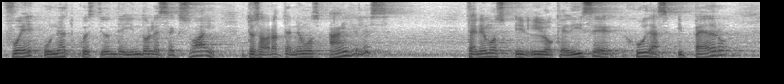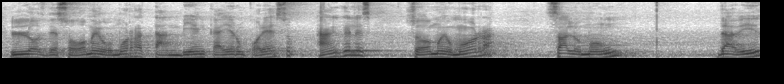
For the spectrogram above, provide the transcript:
fue una cuestión de índole sexual. Entonces ahora tenemos ángeles, tenemos lo que dice Judas y Pedro, los de Sodoma y Gomorra también cayeron por eso, ángeles, Sodoma y Gomorra, Salomón, David,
